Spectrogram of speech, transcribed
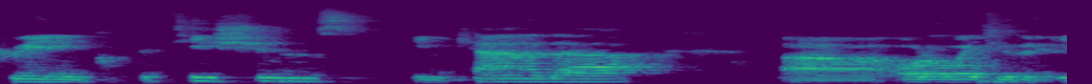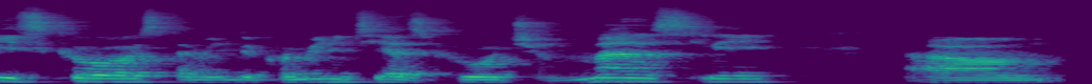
creating competitions in Canada, uh, all the way to the East Coast. I mean, the community has grown tremendously um,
